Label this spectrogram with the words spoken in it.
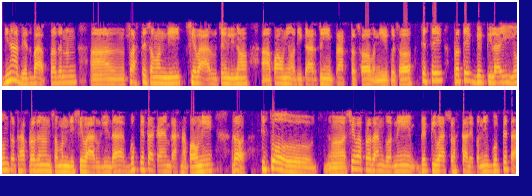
बिना भेदभाव प्रजनन स्वास्थ्य सम्बन्धी सेवाहरू चाहिँ लिन पाउने अधिकार चाहिँ प्राप्त छ भनिएको छ। त्यस्तै प्रत्येक व्यक्तिलाई यौन तथा प्रजनन सम्बन्धी सेवाहरू लिँदा गोप्यता कायम राख्न पाउने र त्यस्तो सेवा प्रदान गर्ने व्यक्ति वा संस्थाले पनि गोप्यता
